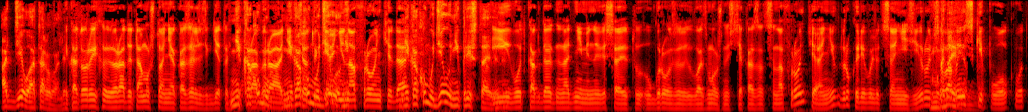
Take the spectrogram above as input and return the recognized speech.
от дела оторвали. И которые э, рады тому, что они оказались где-то в никакому, Петрограде, никакому делу, они не, на фронте, да? Никакому делу не приставили. И вот когда над ними нависает угроза и возможность оказаться на фронте, они вдруг революционизируются. Волынский полк вот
